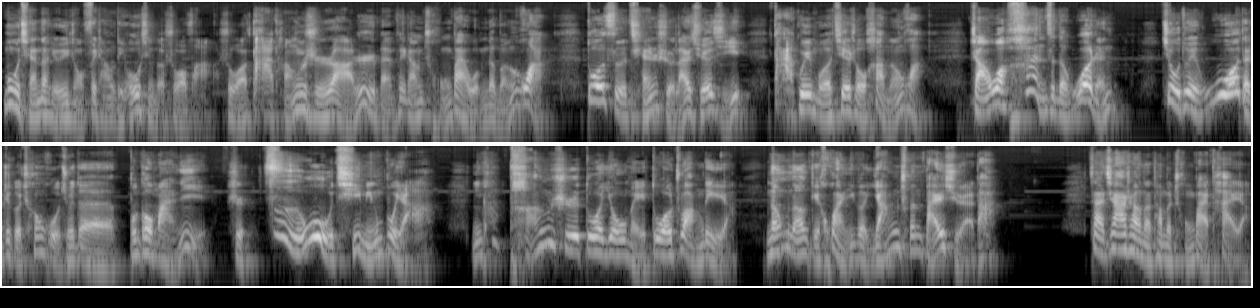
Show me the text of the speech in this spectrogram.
目前呢，有一种非常流行的说法，说大唐时啊，日本非常崇拜我们的文化，多次遣使来学习，大规模接受汉文化，掌握汉字的倭人就对倭的这个称呼觉得不够满意，是自误其名不雅。你看唐诗多优美多壮丽呀，能不能给换一个阳春白雪的？再加上呢，他们崇拜太阳，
